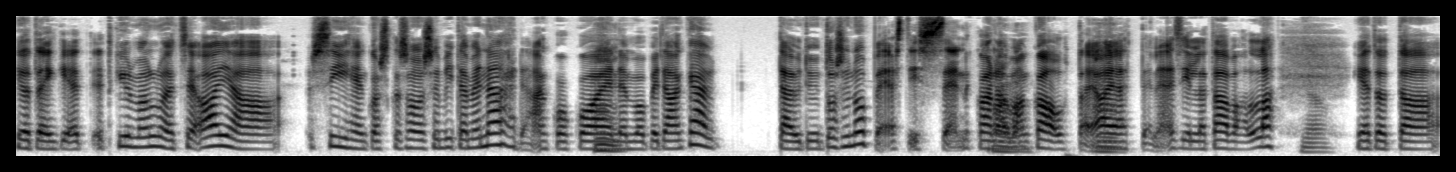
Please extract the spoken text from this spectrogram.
Jotenkin, että et kyllä mä luulen, että se ajaa siihen, koska se on se, mitä me nähdään koko ajan, mm. me opitaan käyttämään täytyy tosi nopeasti sen kanavan Aivan. kautta ja mm. ajattelee sillä tavalla. Ja, ja tota,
